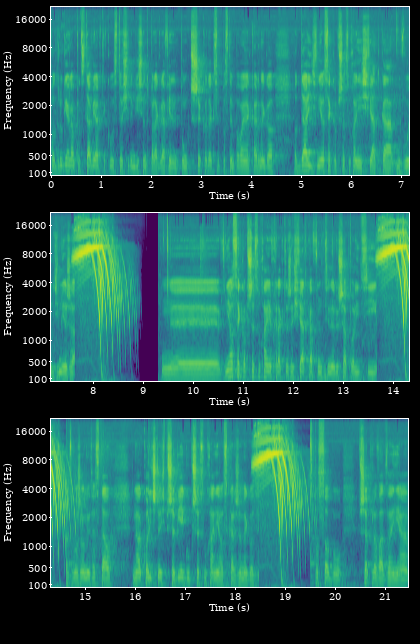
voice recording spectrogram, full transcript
Po drugie na podstawie artykułu 170 paragraf 1 punkt 3 kodeksu postępowania karnego oddalić wniosek o przesłuchanie świadka Włodzimierza. E, Wniosek o przesłuchanie w charakterze świadka funkcjonariusza policji złożony został na okoliczność przebiegu przesłuchania oskarżonego z sposobu przeprowadzenia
